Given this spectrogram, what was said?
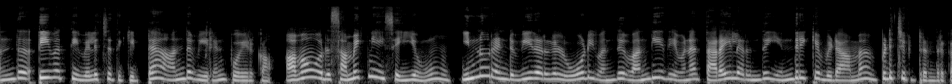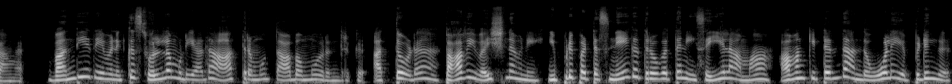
அந்த தீவத்தி வெளிச்சத்துக்கிட்ட அந்த வீரன் போயிருக்கான். அவன் ஒரு சமிக்ஞை செய்யவும் இன்னும் ரெண்டு வீரர்கள் ஓடி வந்து வந்தியத்தேவனை தரையில இருந்து எந்திரிக்க விடாம பிடிச்சுக்கிட்டு இருந்திருக்காங்க. வந்தியத்தேவனுக்கு சொல்ல முடியாத ஆத்திரமும் தாபமும் இருந்திருக்கு. அத்தோட பாவி வைஷ்ணவனே இப்படிப்பட்ட சிநேக துரோகத்தை நீ செய்யலாமா? அவன் கிட்ட இருந்து அந்த ஓலைய பிடுங்கு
